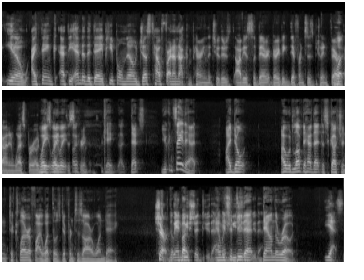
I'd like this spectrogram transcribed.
you know, I think at the end of the day, people know just how far. And I'm not comparing the two. There's obviously very, very big differences between What? Farrakhan and Westboro. Wait, wait, wait. Disagreement. Okay, uh, that's you can say that. I don't. I would love to have that discussion to clarify what those differences are one day, Sure, and we should do that. and we should, do, that down the road. Yes,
